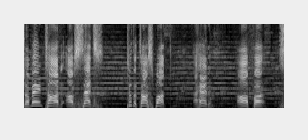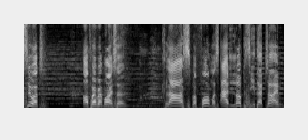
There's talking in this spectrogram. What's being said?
Tramaine Todd of STETHS to the top spot ahead of uh, Stewart of Herbert Morrison. Class performance. I'd love to see that time.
